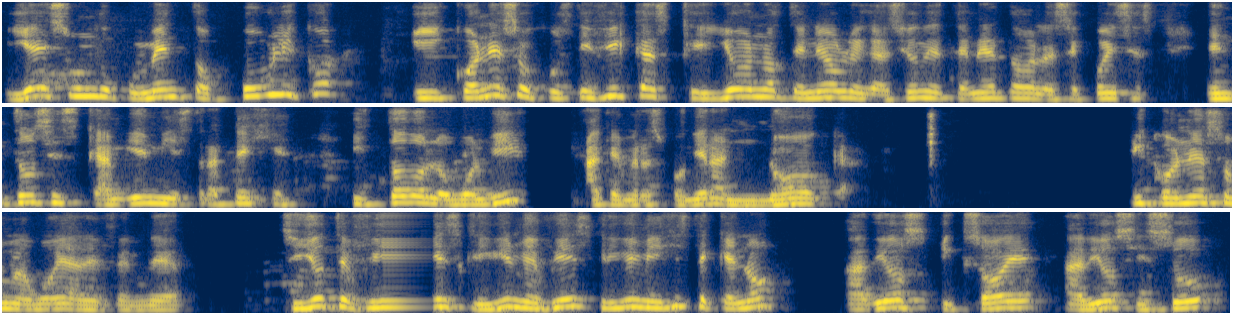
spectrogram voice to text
y es un documento público, y con eso justificas que yo no tenía obligación de tener todas las secuencias. Entonces cambié mi estrategia y todo lo volví a que me respondieran no, cabrón. Y con eso me voy a defender. Si yo te fui a escribir, me fui a escribir, me dijiste que no, adiós Ixoe, adiós ISU,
